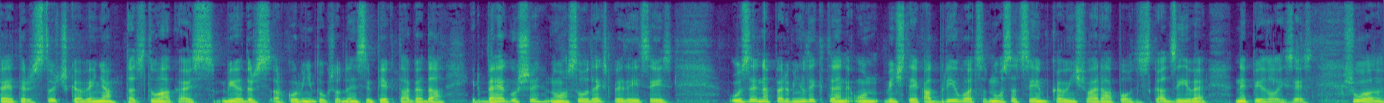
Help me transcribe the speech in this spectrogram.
Pēters Stučka, viņa tāds tuvākais biedrs, ar kuru viņam 1905. gadā ir bēguši no sūda ekspedīcijas, uzzina par viņa likteni, un viņš tiek atbrīvots ar nosacījumu, ka viņš vairāk politiskā dzīvē nepiedalīsies. Šo m,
